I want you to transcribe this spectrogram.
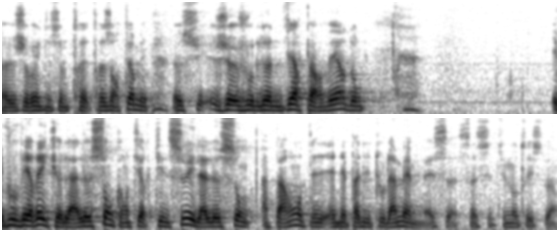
euh, je vois que nous sommes très, très en terme, mais euh, je vous le donne vers par vers. Donc, et vous verrez que la leçon qu'en tire Kinsui, la leçon apparente, elle n'est pas du tout la même, mais ça, c'est une autre histoire.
